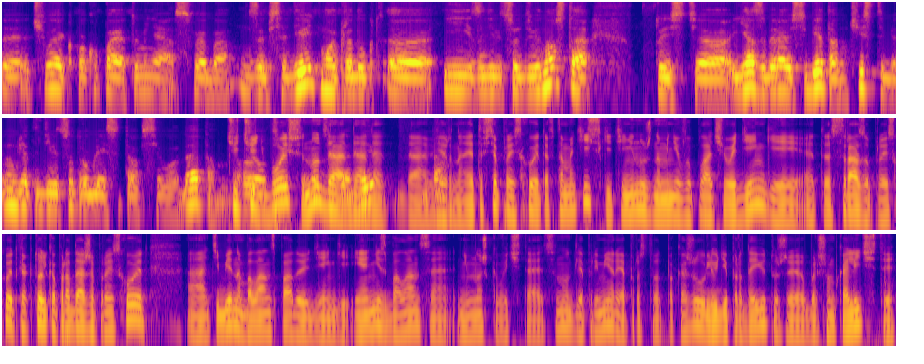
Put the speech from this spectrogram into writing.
э, человек покупает у меня с веба за 59 мой продукт э, и за 990, то есть э, я забираю себе там чистыми, ну где-то 900 рублей с этого всего, да, там. Чуть-чуть больше, ну да, да, да, да, Да. верно. Это все происходит автоматически, тебе не нужно мне выплачивать деньги, это сразу происходит. Как только продажа происходит, а, тебе на баланс падают деньги, и они с баланса немножко вычитаются. Ну, для примера я просто вот покажу, люди продают уже в большом количестве.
